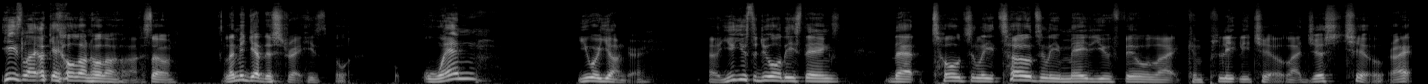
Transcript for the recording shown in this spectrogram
he's like, okay, hold on, hold on, hold on. So let me get this straight. He's when you were younger, uh, you used to do all these things that totally, totally made you feel like completely chill, like just chill, right?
